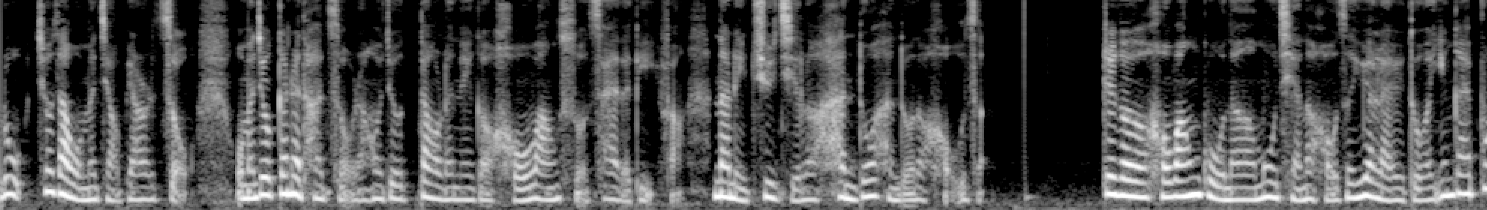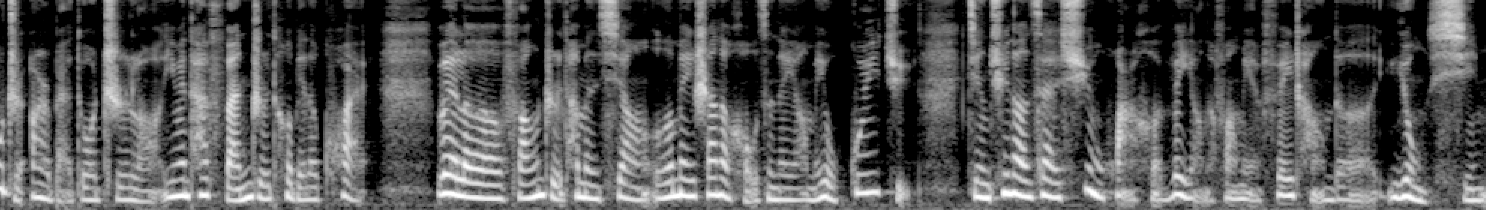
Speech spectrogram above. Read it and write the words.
路，就在我们脚边走，我们就跟着他走，然后就到了那个猴王所在的地方，那里聚集了很多很多的猴子。这个猴王谷呢，目前的猴子越来越多，应该不止二百多只了，因为它繁殖特别的快。为了防止它们像峨眉山的猴子那样没有规矩，景区呢在驯化和喂养的方面非常的用心。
